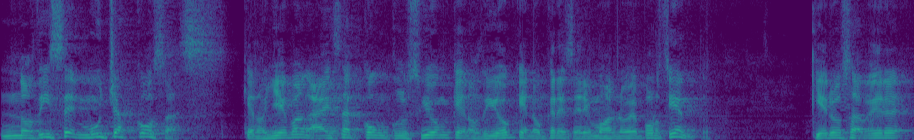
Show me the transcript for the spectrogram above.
Nos dice muchas cosas que nos llevan a esa conclusión que nos dio que no creceremos al 9%. Quiero saber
